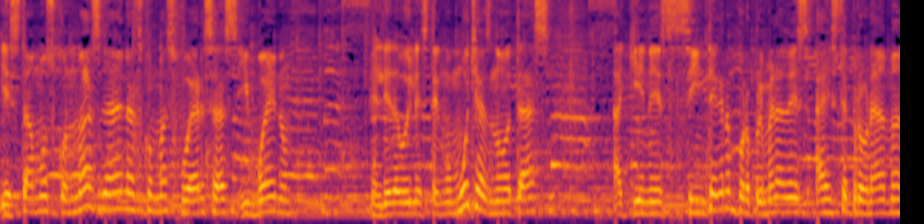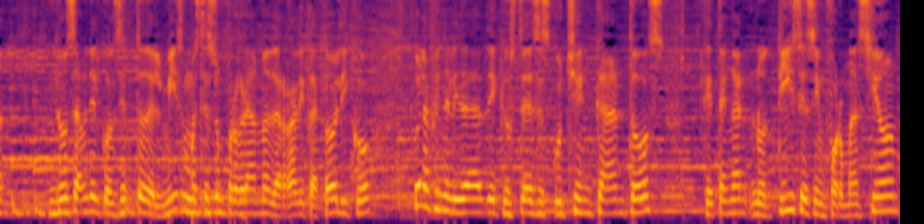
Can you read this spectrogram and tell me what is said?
y estamos con más ganas, con más fuerzas y bueno, el día de hoy les tengo muchas notas. A quienes se integran por primera vez a este programa no saben el concepto del mismo. Este es un programa de radio católico con la finalidad de que ustedes escuchen cantos, que tengan noticias, información.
